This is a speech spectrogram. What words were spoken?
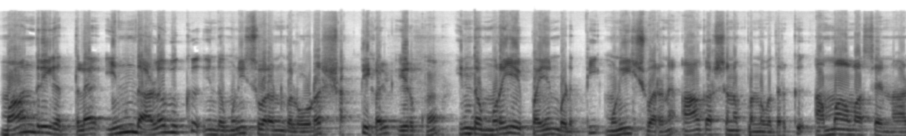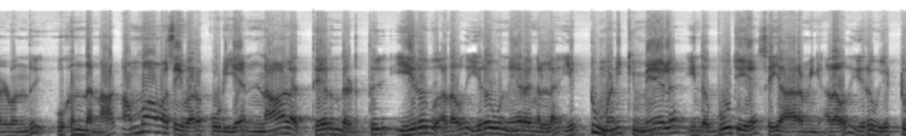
மாந்திரீகத்தில் இந்த அளவுக்கு இந்த முனீஸ்வரன்களோட சக்திகள் இருக்கும். இந்த முறையை பயன்படுத்தி முனீஸ்வரனை ஆகர்ஷணம் பண்ணுவதற்கு அமாவாசை நாள் வந்து உகந்த நாள். அமாவாசை வரக்கூடிய நாளை தேர்ந்தெடுத்து இரவு அதாவது இரவு நேரங்களில் எட்டு மணிக்கு மேலே இந்த பூஜையை செய்ய ஆரம்பிங்க. அதாவது இரவு எட்டு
